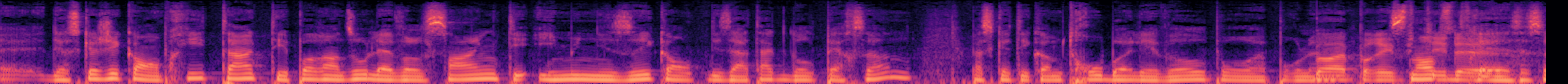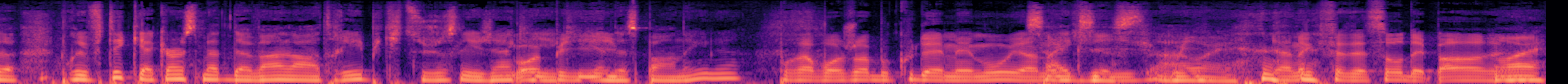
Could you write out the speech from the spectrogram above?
euh, de ce que j'ai compris, tant que t'es pas rendu au level 5, t'es immunisé contre des attaques d'autres personnes parce que t'es comme trop bas level pour pour le. Ouais, pour Sinon, éviter tu de- ferais- c'est ça, pour éviter que quelqu'un se mette devant l'entrée puis qui tue juste les gens Ouais, qui, puis qui viennent de spawner là. Pour avoir joué à beaucoup de MMO, il y en Ça a existe. qui. Ah oui. ouais. Il y en a qui faisaient ça au départ. euh. Ouais.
